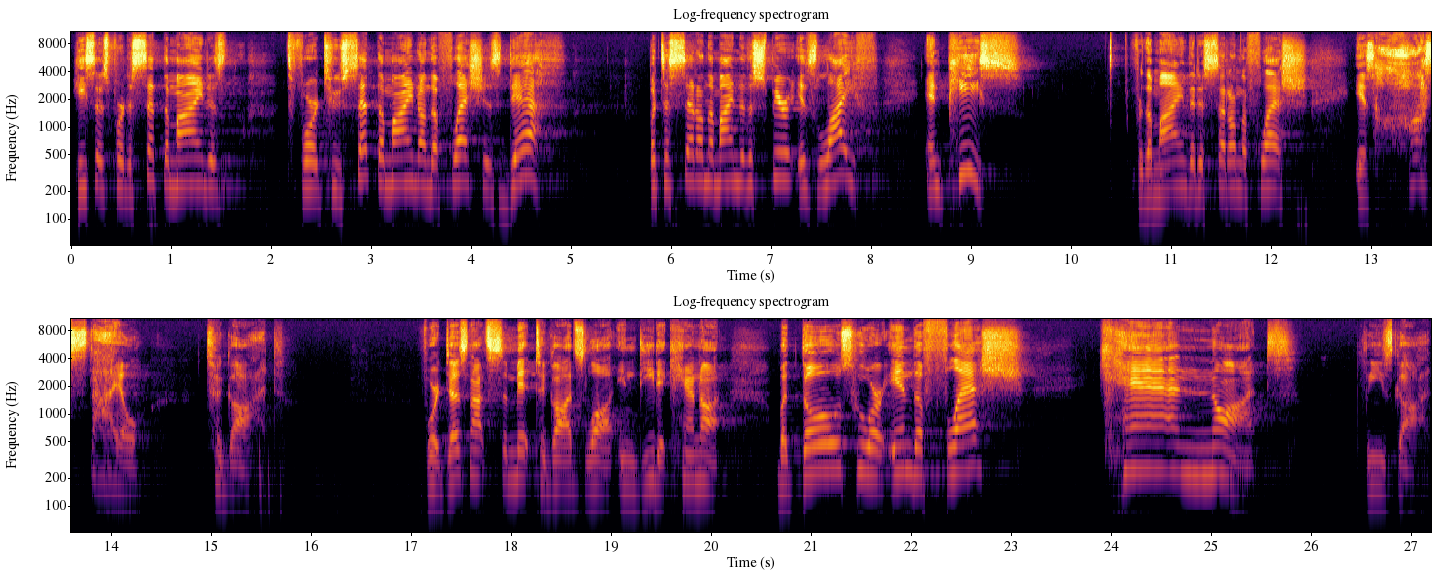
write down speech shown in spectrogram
He says, For to set the mind is for to set the mind on the flesh is death, but to set on the mind of the Spirit is life and peace. For the mind that is set on the flesh is hostile to God. For it does not submit to God's law. Indeed, it cannot. But those who are in the flesh cannot please God.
